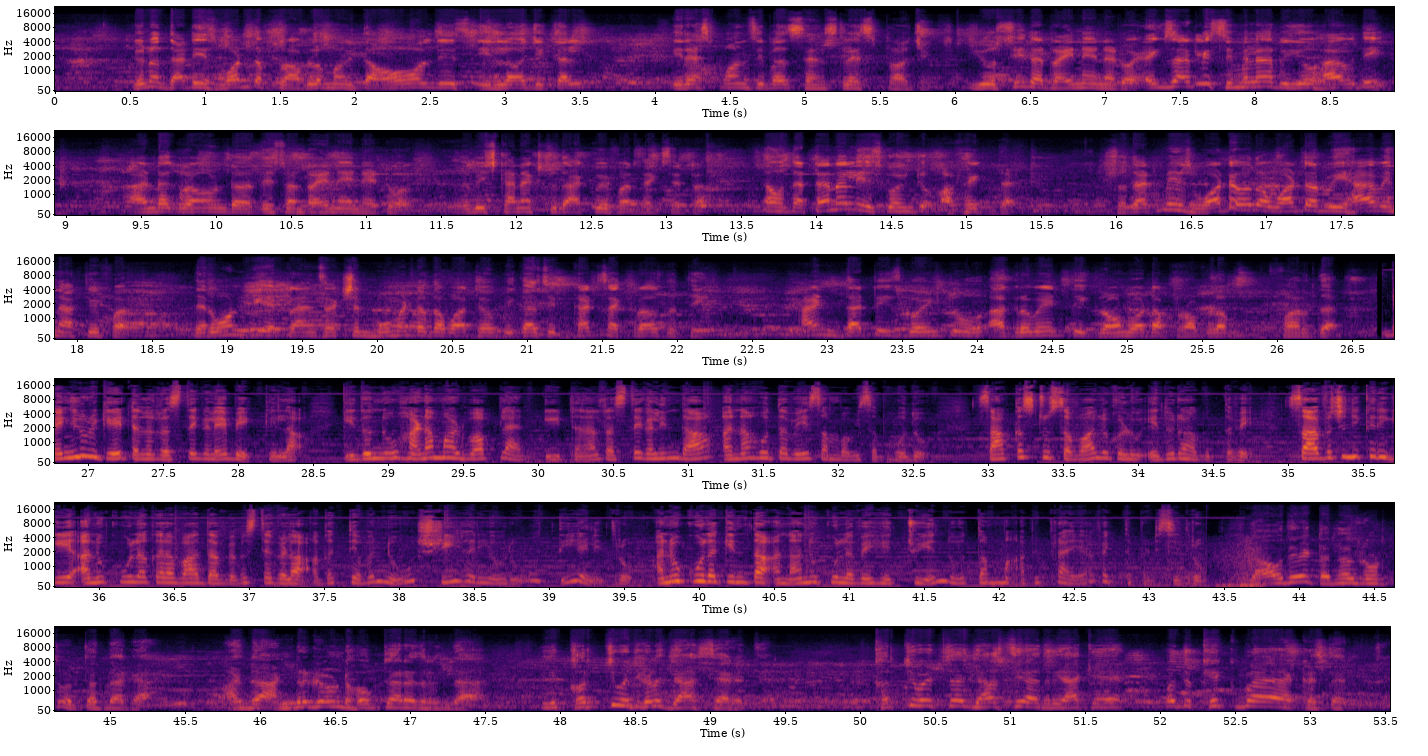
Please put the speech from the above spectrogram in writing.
You know, that is what the problem with all these illogical, irresponsible, senseless projects. You see the drainage network. Exactly similar, you have the underground, uh, this one drainage network, uh, which connects to the aquifers, etc. Now, the tunnel is going to affect that. So that means whatever the water we have in aquifer, there won't be a transaction movement of the water because it cuts across the thing. And that is going to aggravate the groundwater problem further. ಬೆಂಗಳೂರಿಗೆ tunnel ರಸ್ತೆಗಳೇ ಬೇಕಿಲ್ಲ ಇದೊಂದು ಹಣ ಮಾಡುವ plan ಈ tunnel ರಸ್ತೆಗಳಿಂದ ಅನಾಹುತವೇ ಸಂಭವಿಸಬಹುದು ಸಾಕಷ್ಟು ಸವಾಲುಗಳು ಎದುರಾಗುತ್ತವೆ ಸಾರ್ವಜನಿಕರಿಗೆ ಅನುಕೂಲಕರವಾದ ವ್ಯವಸ್ಥೆಗಳ ಅಗತ್ಯವನ್ನು ಶ್ರೀಹರಿಯವರು ಒತ್ತಿ ಹೇಳಿದರು ಅನುಕೂಲಕ್ಕಿಂತ ಅನಾನುಕೂಲವೇ ಹೆಚ್ಚು ಎಂದು ತಮ್ಮ ಅಭಿಪ್ರಾಯ ವ್ಯಕ್ತಪಡಿಸಿದರು ಯಾವುದೇ ಟನಲ್ ರೋಡ್ ತಂದಾಗ ಅಂಡ ಅಂಡರ್ಗ್ರೌಂಡ್ ಹೋಗ್ತಾ ಇರೋದ್ರಿಂದ ಇದು ಖರ್ಚು ವೆಚ್ಚಗಳು ಜಾಸ್ತಿ ಆಗುತ್ತೆ. ಖರ್ಚು ವೆಚ್ಚ ಜಾಸ್ತಿ ಆದರೆ ಯಾಕೆ? ಒಂದು ಕಿಕ್ ಬ್ಯಾಕ್ ಅಂತ ಇರುತ್ತೆ.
